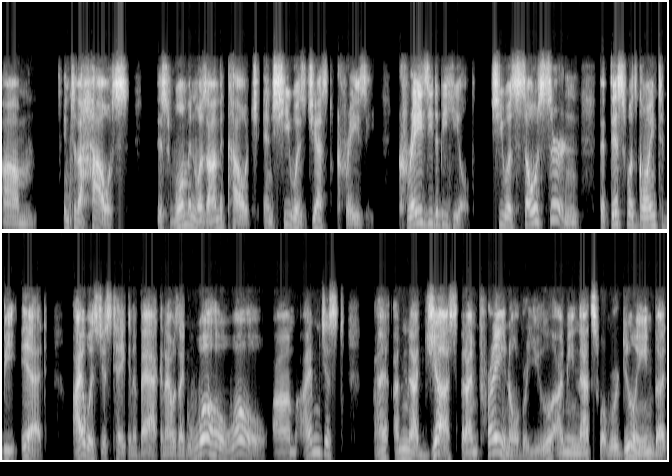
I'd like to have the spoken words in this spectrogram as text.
um, into the house, this woman was on the couch and she was just crazy, crazy to be healed. She was so certain that this was going to be it. I was just taken aback and I was like, whoa, whoa. Um, I'm just I, I'm not just, but I'm praying over you. I mean, that's what we're doing, but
